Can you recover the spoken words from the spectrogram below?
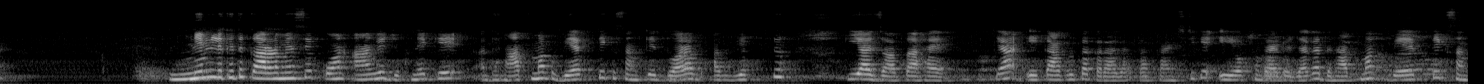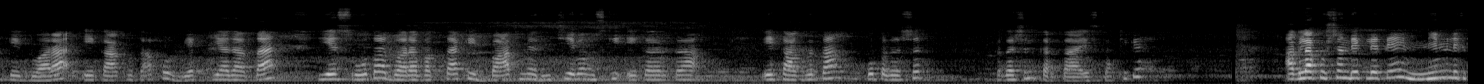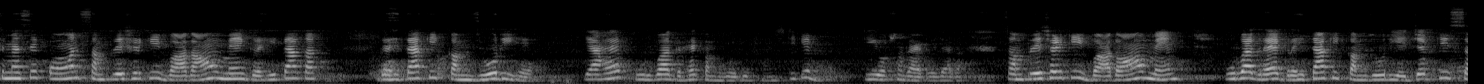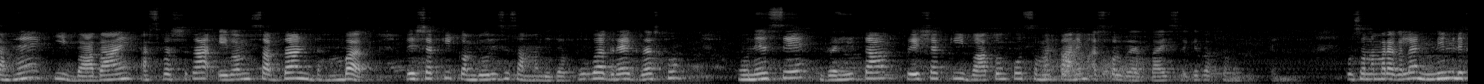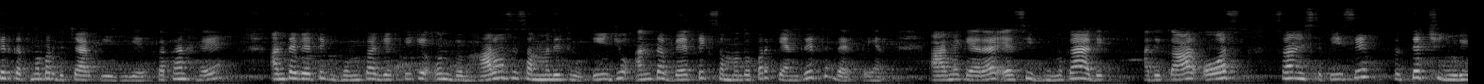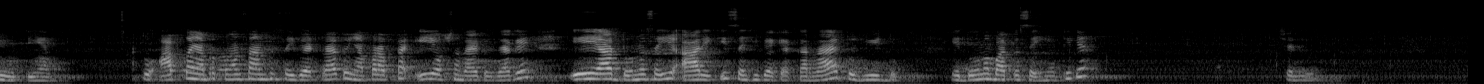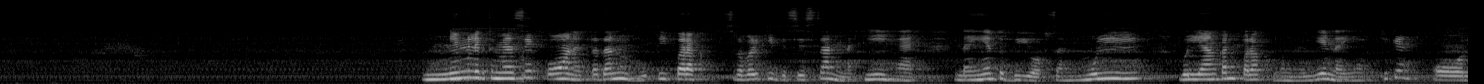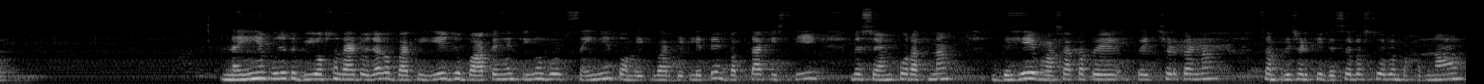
निम्नलिखित कारण में से कौन आगे झुकने के धनात्मक व्यक्तिक संकेत द्वारा अभिव्यक्त किया जाता है? या एकाग्रता करा जाता है फ्रेंड्स ठीक है? ए ऑप्शन राइट हो जाएगा। धनात्मक व्यक्तिक संकेत द्वारा एकाग्रता को व्यक्त किया जाता है। यह श्रोता द्वारा वक्ता की बात में रुचि एवं उसकी एकाग्रता एकाग्रता को प्रदर्शित, प्रदर्शन करता है इसका, ठीक है? अगला क्वेश्चन देख लेते हैं। निम्नलिखित में से कौन संप्रेषण की बाधाओं में ग्रहिता का, ग्रहिता की कमज़ोरी है? क्या है? पूर्वाग्रह कमज़ोरी ठीक है डी ऑप्शन राइट हो जाएगा। संप्रेषण की बाधाओं में पूर्वाग्रह ग्रहिता की कमज़ोरी है, जबकि समय की बाधाएँ अस्पष्टता एवं शब्दाडंबर प्रेषक की कमज़ोरी से संबंधित है। पूर्वाग्रह ग्रस्त होने से ग्रहिता प्रेषक की बातों को समझ पाने में असफल रहता है। इस तरीके से आप समझ सकते हैं। क्वेश्चन नंबर अगला, निम्नलिखित कथनों पर विचार कीजिए। कथन है अंतर्वैतिक भूमिका व्यक्ति के उन व्यवहारों से संबंधित होती हैं जो अंतर्वैतिक संबंधों पर केंद्रित रहते हैं। आर में कह रहा है, ऐसी भूमिका अधिक, अधिकार और संस्थिति से प्रत्यक्ष जुड़ी होती हैं। तो आपका यहाँ पर कौन सा आंसर सही बैठ रहा है? तो यहाँ पर आपका ए ऑप्शन राइट हो जाएगा। ए आर दोनों सही है, आर एक ही सही व्याख्या कर रहा है। तो ये दो, ये दोनों बात सही है, ठीक है? चलिए। निम्नलिखित में से कौन है? तदनुभूति परक श्रवण की विशेषता नहीं है। नहीं है तो बी ऑप्शन मूल्य मूल्यांकन परक होना ये नहीं है, ठीक है? और नहीं है पूछे तो बी ऑप्शन राइट हो जाएगा। बाकी ये जो बातें हैं, तीनों वो सही हैं तो हम एक बार देख लेते हैं। वक्ता की स्थिति में स्वयं को रखना, देह भाषा का प्रेक्षण करना, संप्रेषण की विषय वस्तु एवं भावनाओं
